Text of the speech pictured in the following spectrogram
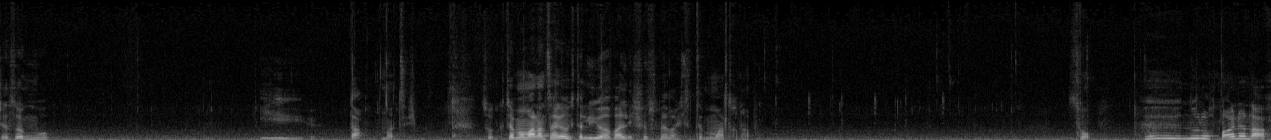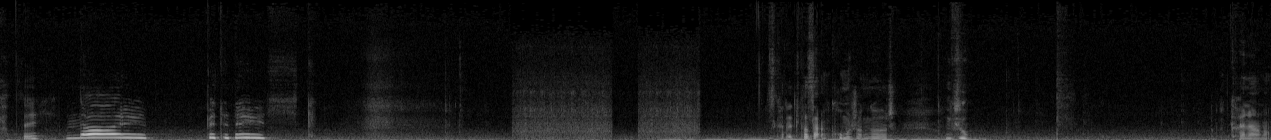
Der ist irgendwo? I da, 90. So, Thermomat-Anzeige habe ich da lieber, weil ich will, weil ich den Thermomat drin habe. So. Nur noch 89. Nein, bitte nicht. Das hat etwas komisch angehört. Und so. Keine Ahnung.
